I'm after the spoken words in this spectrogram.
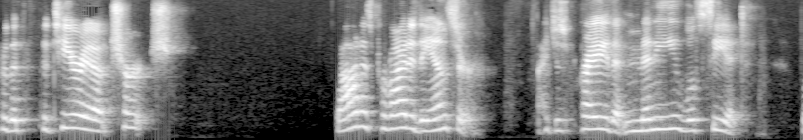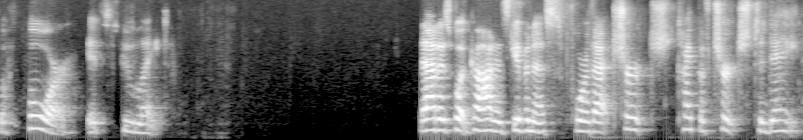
for the Thyatira church God has provided the answer. I just pray that many will see it before it's too late. That is what God has given us for that church, type of church today.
